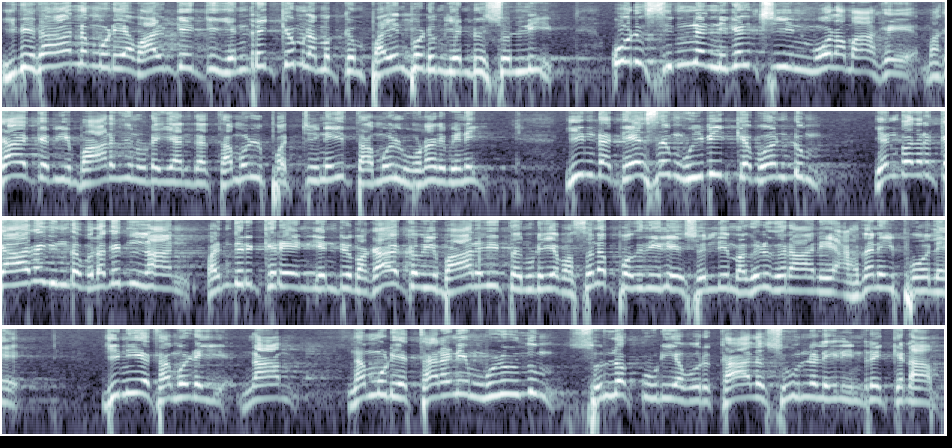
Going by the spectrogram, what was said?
இதுதான் நம்முடைய வாழ்க்கைக்கு என்றைக்கும் நமக்கு பயன்படும் என்று சொல்லி ஒரு சின்ன நிகழ்ச்சியின் மூலமாக மகாகவி பாரதியினுடைய அந்த தமிழ் பற்றினை தமிழ் உணர்வினை இந்த தேசம் உய்விக்க வேண்டும் என்பதற்காக இந்த உலகத்தில் நான் வந்திருக்கிறேன் என்று மகாகவி பாரதி தன்னுடைய வசனப் பகுதியிலே சொல்லி மகிழ்கிறானே. அதனைப் போல இனிய தமிழை நாம் நம்முடைய தரணி முழுவதும் சொல்லக்கூடிய ஒரு கால சூழ்நிலையில் இன்றைக்கு நாம்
